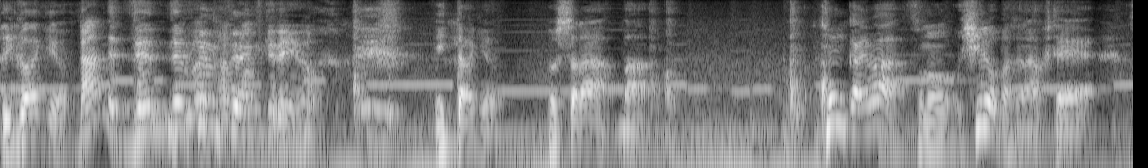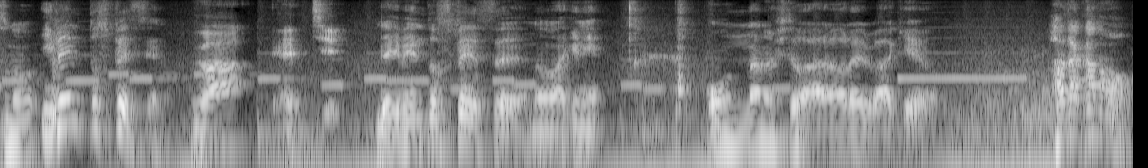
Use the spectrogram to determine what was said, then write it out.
行くわけよ。なんで全然まで格好つけていいの？行ったわけよ。そしたら、まあ、今回はその広場じゃなくて、そのイベントスペースでうわ、エッチ。で、イベントスペースの脇に、女の人が現れるわけよ。裸の、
